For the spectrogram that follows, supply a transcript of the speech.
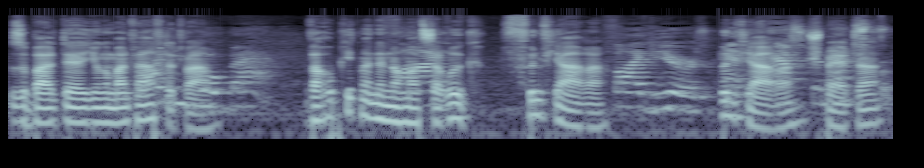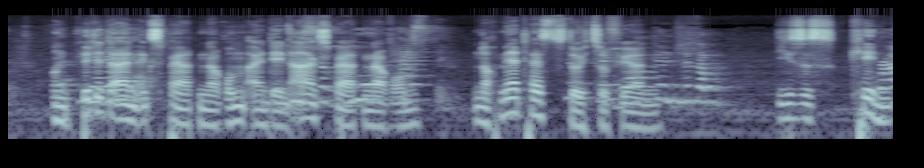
sobald der junge Mann verhaftet war. Warum geht man denn nochmal zurück? Fünf Jahre. Fünf Jahre später und bittet einen Experten darum, einen DNA-Experten darum, noch mehr Tests durchzuführen. Dieses Kind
